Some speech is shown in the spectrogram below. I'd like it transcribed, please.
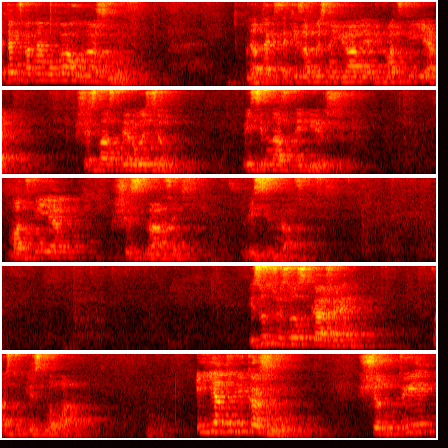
І так звернемо увагу нашу на текст, який записаний Євангелії від Матфія, 16 розділ, 18 вірш. Матфія 16, 18. Ісус Христос каже наступні слова. І я тобі кажу, що ти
